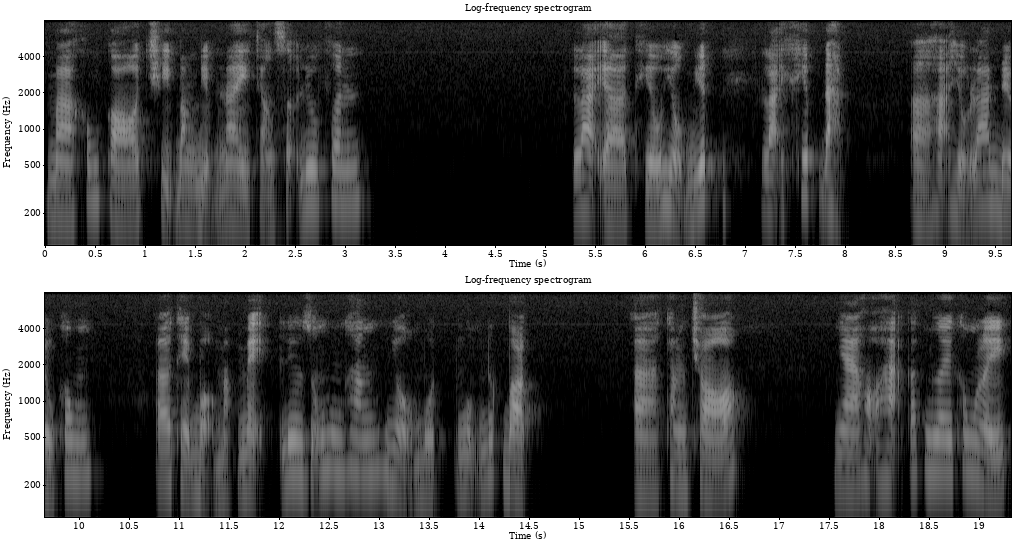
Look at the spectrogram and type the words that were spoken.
mà không có. Chỉ bằng điểm này chẳng sợ lưu phân lại à, thiếu hiểu biết lại khiếp đảm. À, hạ hiểu lan đều không à, thể bỏ mặc mẹ lưu dũng hung hăng nhổ một ngụm nước bọt à, thằng chó nhà họ hạ các ngươi không lấy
